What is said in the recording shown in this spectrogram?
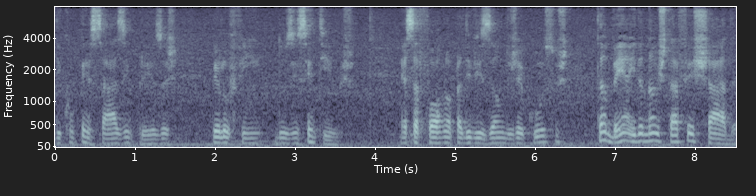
de compensar as empresas pelo fim dos incentivos. Essa fórmula para divisão dos recursos também ainda não está fechada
